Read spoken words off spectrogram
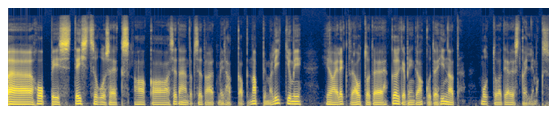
äh, hoopis teistsuguseks, aga see tähendab seda, et meil hakkab nappima liitiumi ja elektriautode kõrgepingeakude hinnad muutuvad järjest kallimaks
